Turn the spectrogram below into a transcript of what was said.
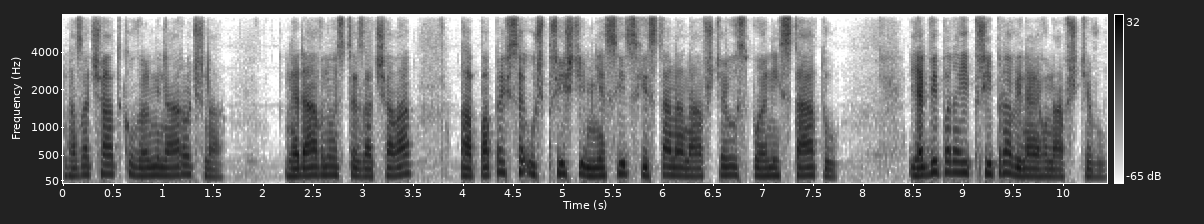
na začátku velmi náročná. Nedávno jste začala a papež se už příští měsíc chystá na návštěvu Spojených států. Jak vypadají přípravy na jeho návštěvu?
